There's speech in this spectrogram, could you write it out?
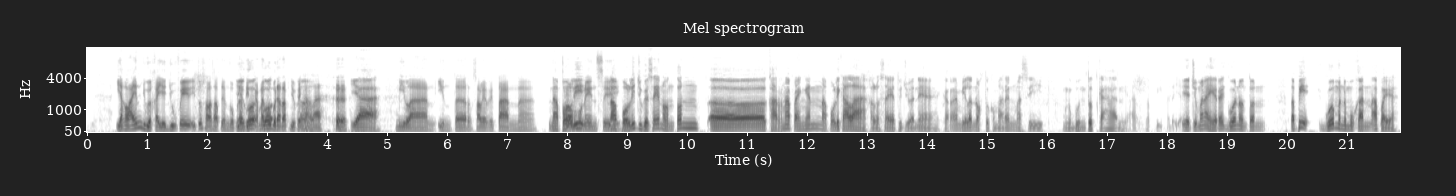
yang lain juga kayak Juve itu salah satu yang gue Iya, perhatiin gua- karena gue berharap Juve Ah. kalah Ya Milan Inter Salernitana Napoli Cremonense Napoli juga saya nonton eh karena pengen Napoli kalah kalau saya tujuannya karena Milan waktu kemarin masih mengebuntut kan. ya tapi pada ya Ya cuman akhirnya gua nonton tapi gua menemukan apa ya?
